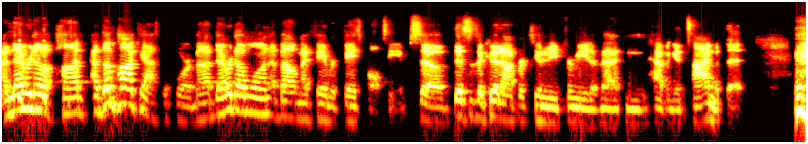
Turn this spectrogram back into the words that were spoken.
I've never done a pod. I've done podcasts before, but I've never done one about my favorite baseball team. So this is a good opportunity for me to vent and have a good time with it.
